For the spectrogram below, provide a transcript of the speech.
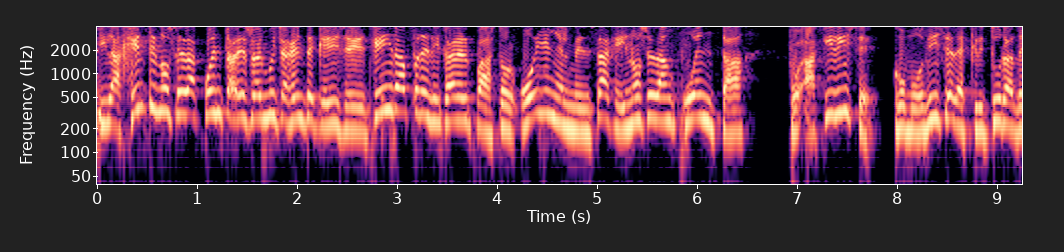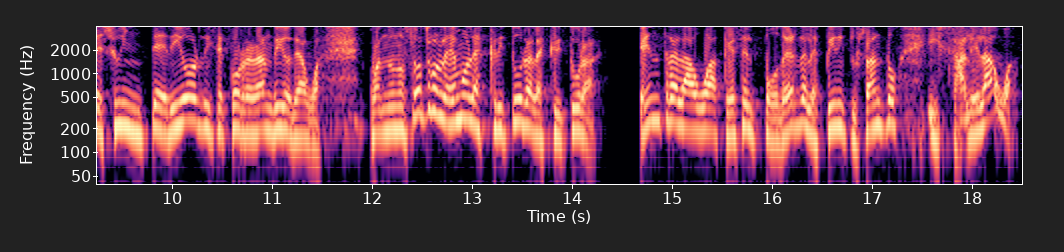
Y la gente no se da cuenta de eso. Hay mucha gente que dice, ¿qué irá a predicar el pastor? Oyen el mensaje y no se dan cuenta. Aquí dice, como dice la escritura, de su interior, dice, correrán ríos de agua. Cuando nosotros leemos la escritura, la escritura, entra el agua, que es el poder del Espíritu Santo, y sale el agua.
